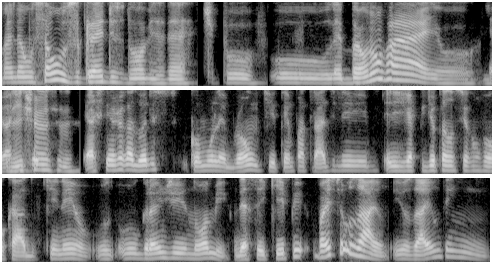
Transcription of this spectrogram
Mas não são os grandes nomes, né? Tipo, o LeBron não vai, o... Eu Não tem que- chance, né? Eu acho que tem jogadores como o LeBron, que tempo atrás ele, ele já pediu pra não ser convocado. Que nem o, o, o grande nome dessa equipe vai ser o Zion. E o Zion tem.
